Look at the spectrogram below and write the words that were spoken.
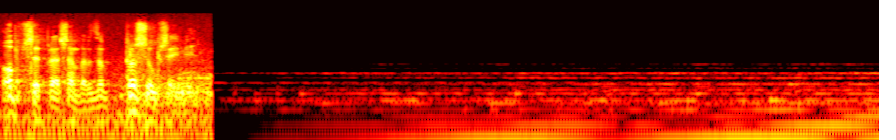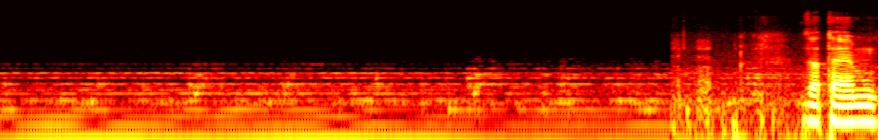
O, przepraszam bardzo, proszę uprzejmie. Zatem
